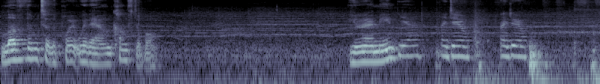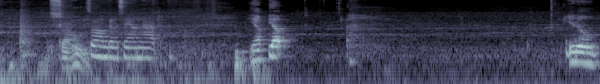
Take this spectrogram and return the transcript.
Love them to the point where they're uncomfortable. You know what I mean? Yeah, I do. I do. So, That's all I'm gonna say on that. yep, yep. You know,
